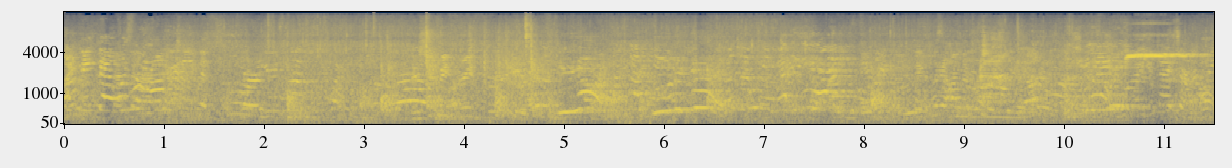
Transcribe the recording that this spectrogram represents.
I think that was the wrong team that scored. It should be three three. They put it on the wrong. You guys are home.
